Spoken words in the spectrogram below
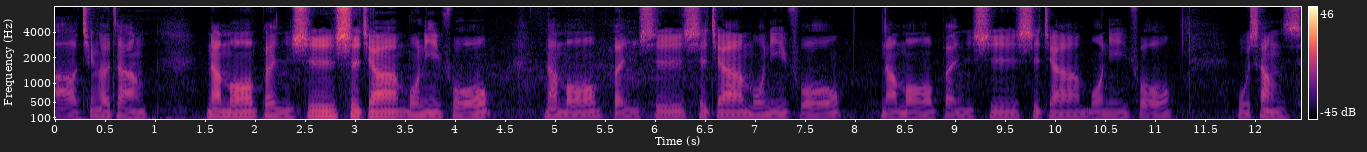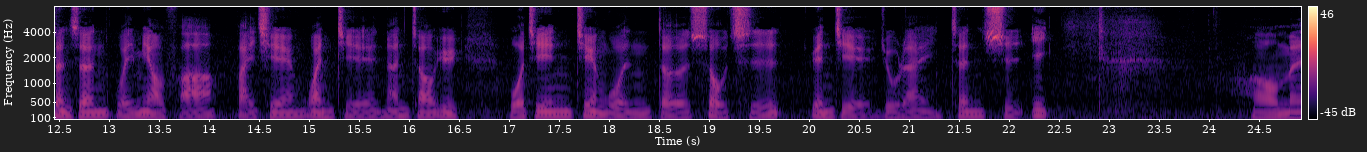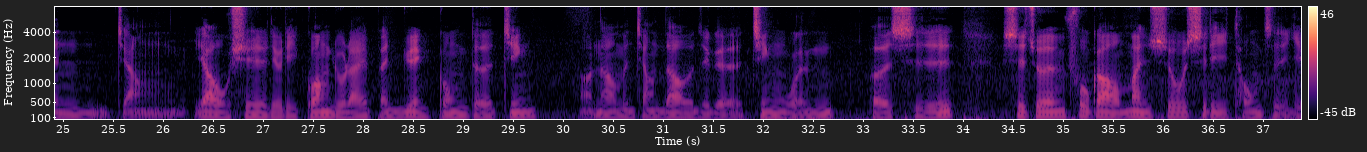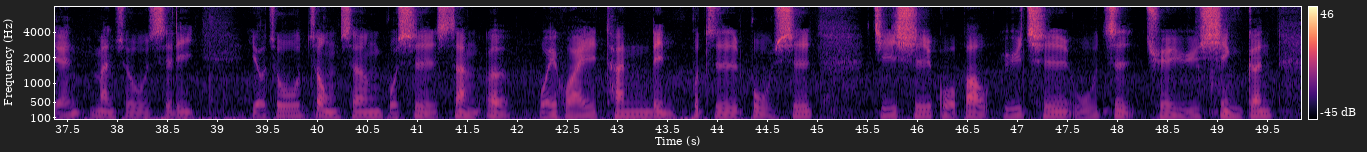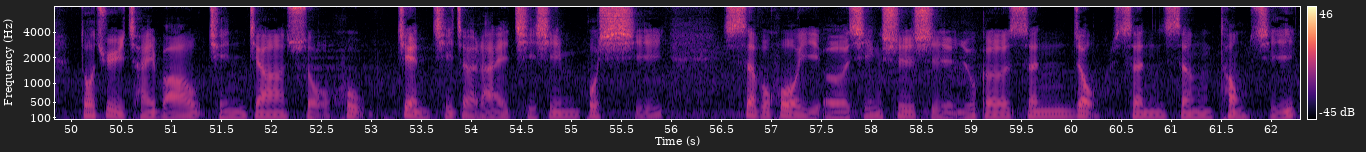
好，请合掌。南无本师释迦牟尼佛。南无本师释迦牟尼佛。南无本师释迦牟尼佛。无上甚深微妙法，百千万劫难遭遇。我今见闻得受持，愿解如来真实义。好，我们讲药师琉璃光如来本愿功德经。啊，那我们讲到这个经文，尔时世尊复告曼殊室利童子言：曼殊室利，有诸众生不是善恶，唯怀贪吝，不知布施。及施果报愚痴无智，缺于性根，多具财宝，勤加守护。见乞者来，其心不喜，色不获已而行施时，如割生肉，深生痛惜。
